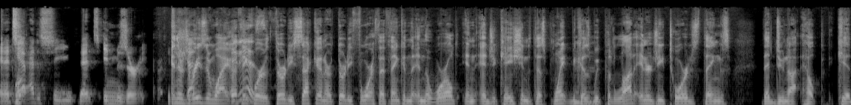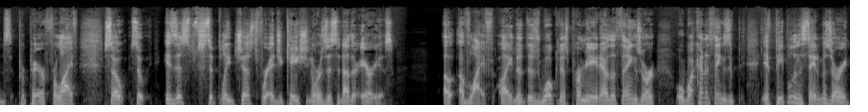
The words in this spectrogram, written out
and it's Yep. sad to see that it's in Missouri. It's And there's a shame. reason why I think is. we're 32nd or 34th, I think, in the in the world in education at this point, because Mm-hmm. we put a lot of energy towards things that do not help kids prepare for life. So, so is this simply just for education, or is this in other areas of, of life? Like, does- does wokeness permeate other things, or or what kind of things? If, if people in the state of Missouri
